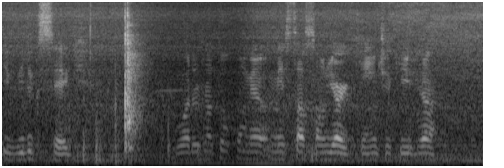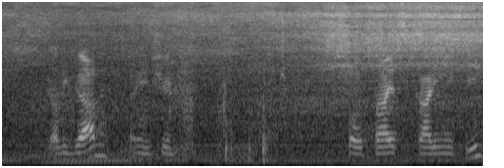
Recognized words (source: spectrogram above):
e vida que segue. Agora eu já tô com minha, minha estação de ar quente aqui já, já ligada, a gente soltar esse carinha aqui.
